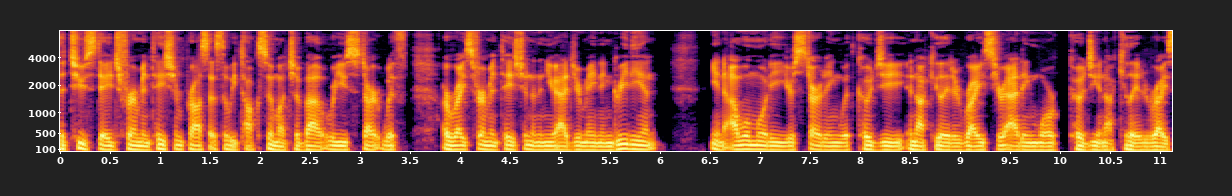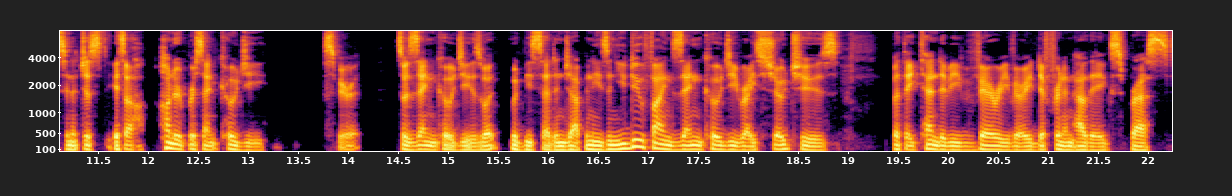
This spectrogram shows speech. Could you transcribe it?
the two stage fermentation process that we talk so much about, where you start with a rice fermentation and then you add your main ingredient. In awamori, you're starting with koji inoculated rice. You're adding more koji inoculated rice, and it just it's a hundred percent koji spirit. So zen koji is what would be said in Japanese, and you do find zen koji rice shochus, but they tend to be very very different in how they express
